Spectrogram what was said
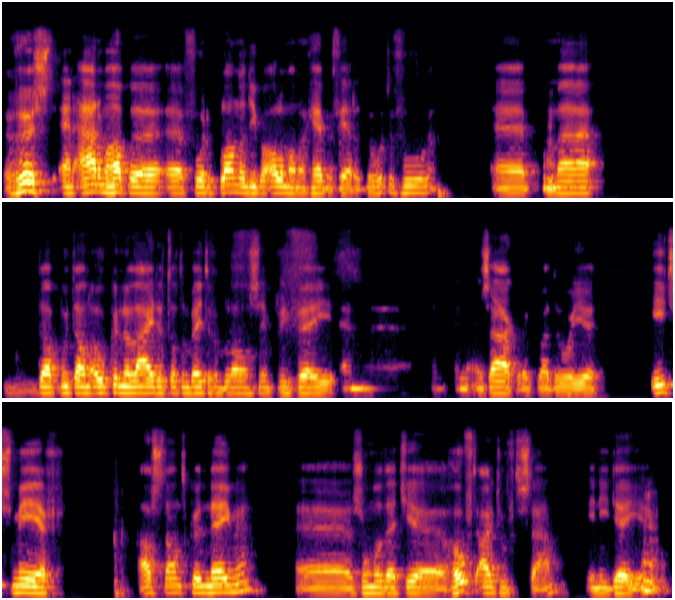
rust en ademhappen voor de plannen die we allemaal nog hebben verder door te voeren. maar dat moet dan ook kunnen leiden tot een betere balans in privé en, en, en zakelijk, waardoor je iets meer afstand kunt nemen, uh, zonder dat je hoofd uit hoeft te staan in ideeën.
